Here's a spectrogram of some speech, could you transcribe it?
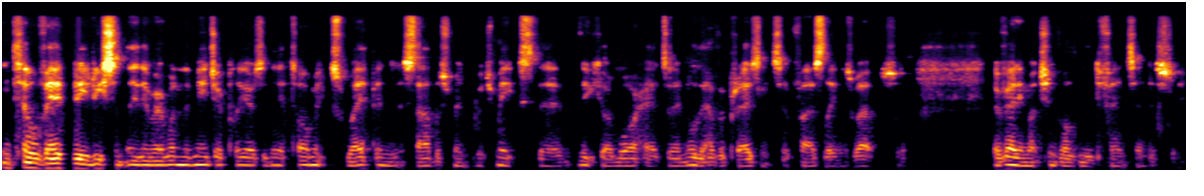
until very recently, they were one of the major players in the atomics weapons establishment, which makes the nuclear warheads. And I know they have a presence at Faslane as well. So they're very much involved in the defence industry.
